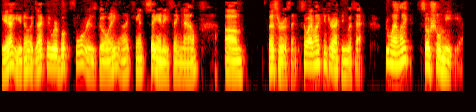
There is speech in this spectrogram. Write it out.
yeah, you know exactly where book four is going. I can't say anything now. Um, that sort of thing. So I like interacting with that. Do I like social media?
